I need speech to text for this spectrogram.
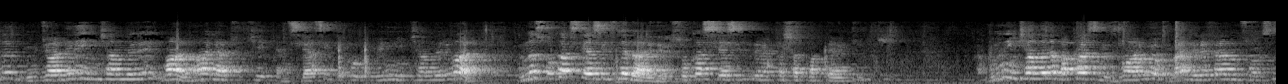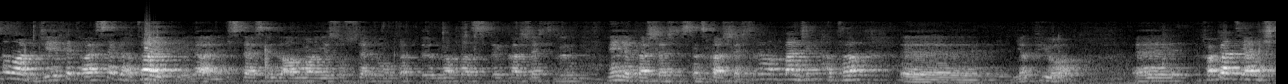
burada mücadele imkanları var. Hala Türkiye yani siyaset yapabilmenin imkanları var. Buna sokak siyasetine dahil edilir. Sokak siyaseti demek taş atmak demek değildir. Bunun imkanlarına bakarsınız var mı yok mu? Bence referandum sonrasında vardı. CHP tarihsel bir hata yapıyor. Yani isterseniz Almanya sosyal demokratlarının hatasıyla karşılaştırın. Neyle karşılaştırırsanız karşılaştırın ama bence bir hata e, yapıyor. E, fakat yani işte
